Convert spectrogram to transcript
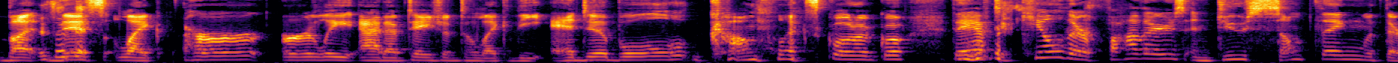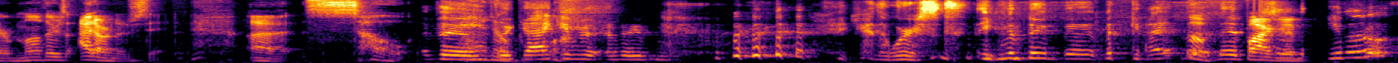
but It's okay. this like her early adaptation to like the edible complex quote unquote. They have to kill their fathers and do something with their mothers. I don't understand. Uh, so The, the guy give it. The, you're the worst. Even the the, the guy. The the, fucking- you know.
